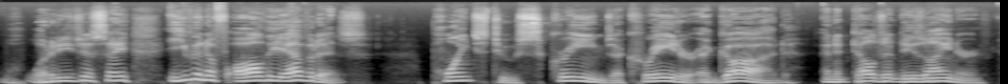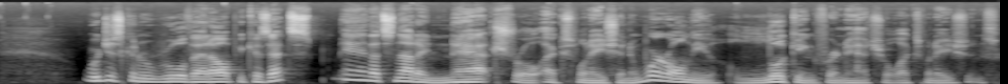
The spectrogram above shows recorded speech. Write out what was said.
What did he just say? Even if all the evidence points to, screams a creator, a God, an intelligent designer, we're just going to rule that out because that's eh, that's not a natural explanation, and we're only looking for natural explanations.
